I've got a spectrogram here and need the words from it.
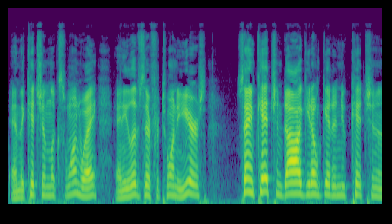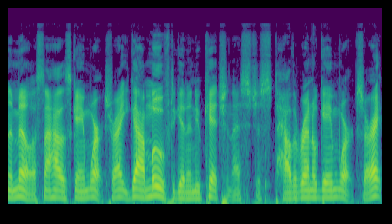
and the kitchen looks one way and he lives there for 20 years, same kitchen, dog. You don't get a new kitchen in the middle. That's not how this game works, right? You got to move to get a new kitchen. That's just how the rental game works, all right?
